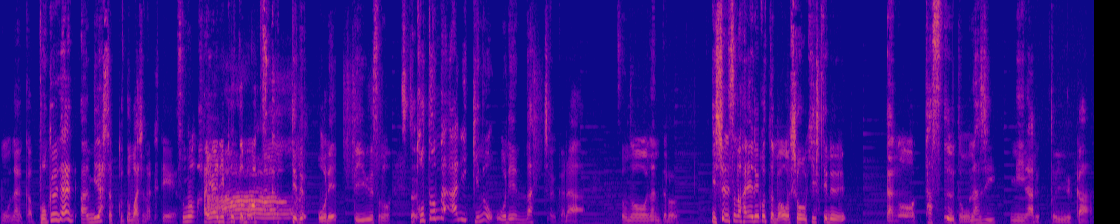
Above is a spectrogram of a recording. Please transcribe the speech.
うもうなんか僕が編み出した言葉じゃなくてその流行り言葉を使ってる俺っていうその言葉ありきの俺になっちゃうからそのなんだろう一緒にその流行り言葉を消費してるあの多数と同じになるというか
